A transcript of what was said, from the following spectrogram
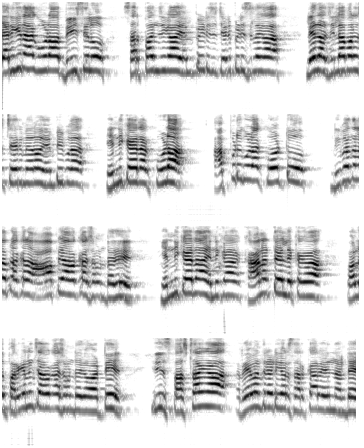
జరిగినా కూడా బీసీలు సర్పంచ్గా ఎంపీటీసీ జడ్పీటీసీలుగా లేదా జిల్లా పరిషత్ చైర్మన్ ఎంపీగా ఎన్నికైనా కూడా అప్పుడు కూడా కోర్టు నిబంధనల ప్రకారం ఆపే అవకాశం ఉంటుంది. ఎన్నికైనా ఎన్నిక కానట్టే లెక్కగా వాళ్ళు పరిగణించే అవకాశం ఉంటుంది కాబట్టి ఇది స్పష్టంగా రేవంత్ రెడ్డి గారి సర్కారు ఏంటంటే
